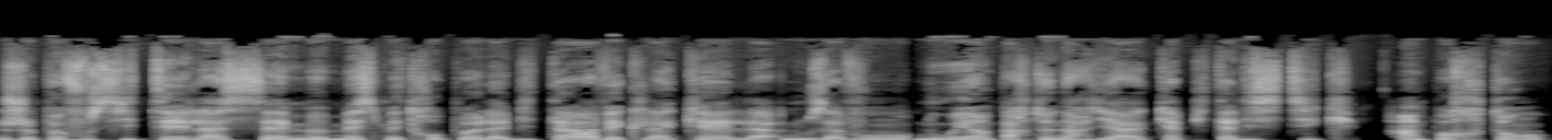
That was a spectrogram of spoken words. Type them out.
je peux vous citer la SEM Metz Métropole Habitat avec laquelle nous avons noué un partenariat capitalistique important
